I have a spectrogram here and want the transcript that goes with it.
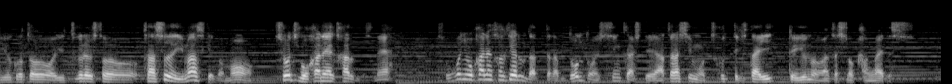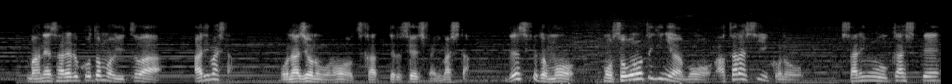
いうことを言ってくれる人多数いますけども、正直お金がかかるんですね。そこにお金かけるんだったら、どんどん進化して新しいものを作っていきたいというのが私の考えです。真似されることも実はありました。同じようなものを使ってる選手がいました。ですけども、もうそこの時にはもう新しいこの車輪を浮かして、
